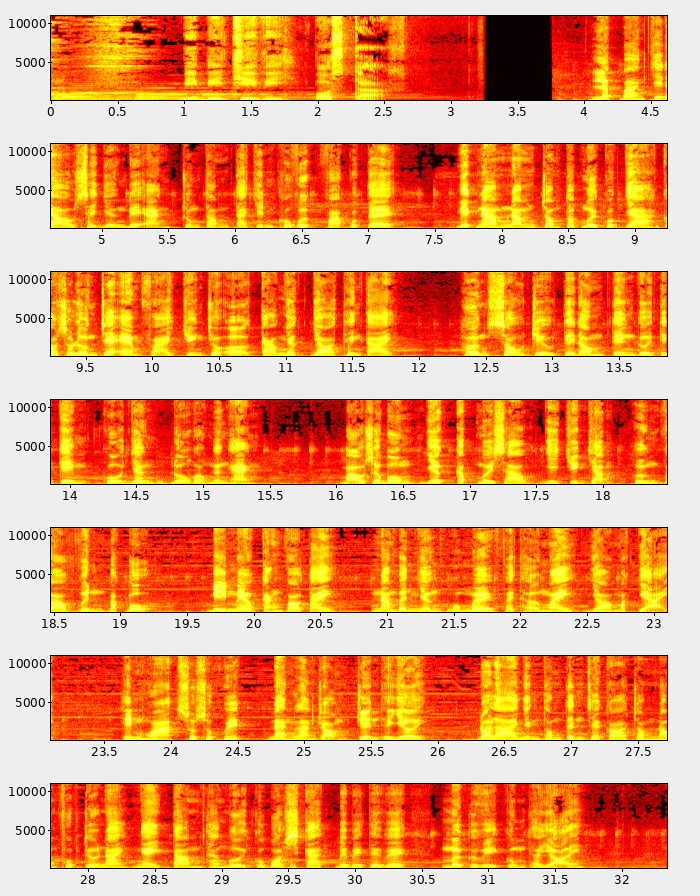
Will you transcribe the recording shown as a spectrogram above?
BBTV Postcard Lập ban chỉ đạo xây dựng đề án trung tâm tài chính khu vực và quốc tế. Việt Nam nằm trong top 10 quốc gia có số lượng trẻ em phải chuyển chỗ ở cao nhất do thiên tai. Hơn 6 triệu tỷ đồng tiền gửi tiết kiệm của dân đổ vào ngân hàng. Bão số 4 giật cấp 16 di chuyển chậm hướng vào vịnh Bắc Bộ. Bị mèo cắn vào tay, nam bệnh nhân hôn mê phải thở máy do mắc dại. Hiểm họa sốt xuất huyết đang lan rộng trên thế giới. Đó là những thông tin sẽ có trong 5 phút trưa nay ngày 8 tháng 10 của Bosscat BBTV. Mời quý vị cùng theo dõi.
